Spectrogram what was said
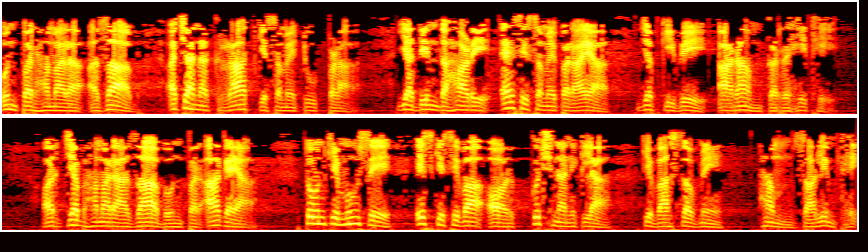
उन पर हमारा अजाब अचानक रात के समय टूट पड़ा, या दिन दहाड़े ऐसे समय पर आया, जबकि वे आराम कर रहे थे। और जब हमारा अजाब उन पर आ गया तो उनके मुँह से इसके सिवा और कुछ न निकला कि वास्तव में हम जालिम थे।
